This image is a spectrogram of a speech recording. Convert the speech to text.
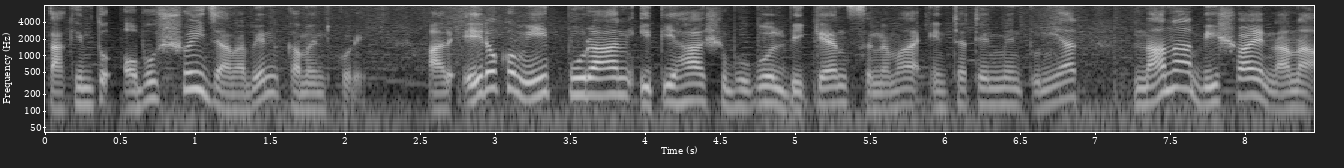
তা কিন্তু অবশ্যই জানাবেন কমেন্ট করে। আর এইরকমই পুরাণ, ইতিহাস, ভূগোল, বিজ্ঞান, সিনেমা, এন্টারটেনমেন্ট দুনিয়ার নানা বিষয়ে নানা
